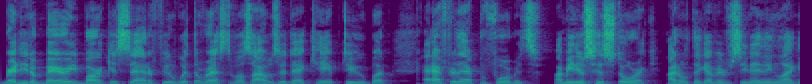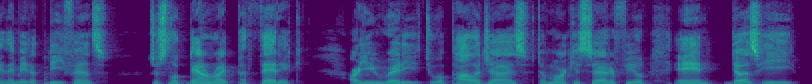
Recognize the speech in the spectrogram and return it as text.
ready to bury Marcus Satterfield with the rest of us. I was in that camp too. But after that performance, I mean, it was historic. I don't think I've ever seen anything like it. They made a defense just look downright pathetic. Are you ready to apologize to Marcus Satterfield? And does he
